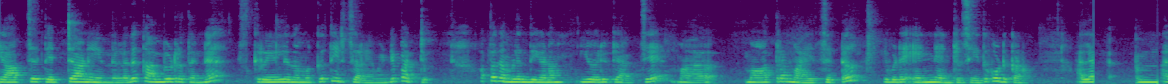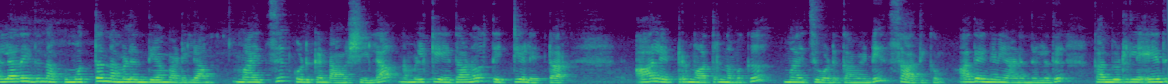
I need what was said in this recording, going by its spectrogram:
ക്യാപ്ചർ തെറ്റാണ് എന്നുള്ളത് കമ്പ്യൂട്ടർ തന്നെ സ്ക്രീനിൽ നമുക്ക് തിരിച്ചറിയാൻ വേണ്ടി പറ്റും. അപ്പോൾ നമ്മൾ എന്ത് ചെയ്യണം? ഈ ഒരു ക്യാപ്ചർ മാത്രം അയച്ചിട്ട് ഇവിടെ എൻ എന്റർ ചെയ്ത് കൊടുക്കണം. അല്ല അല്ലാതെ ഇത് മൊത്തം നമ്മൾ എന്ത് ചെയ്യാൻ പാടില്ല? മായ്ച്ച് കൊടുക്കേണ്ട ആവശ്യമില്ല. നമ്മൾക്ക് ഏതാണോ തെറ്റിയ ലെറ്റർ ആ ലെറ്റർ മാത്രം നമുക്ക് മായ്ച്ചു കൊടുക്കാൻ വേണ്ടി സാധിക്കും. അതെങ്ങനെയാണെന്നുള്ളത് കമ്പ്യൂട്ടറിൽ ഏത്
